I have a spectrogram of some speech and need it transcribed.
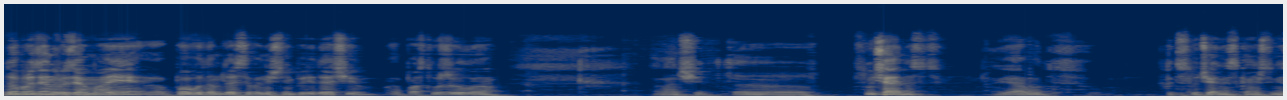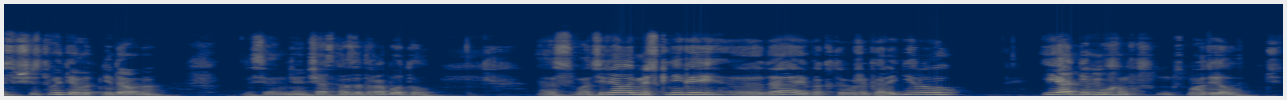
добрый день, друзья мои. Поводом для сегодняшней передачи послужила значит, э, случайность. Я вот, хотя случайность, конечно, не существует, я вот недавно, сегодня час назад работал э, с материалами, с книгой, да, и как-то уже коррегировал. И одним ухом смотрел значит,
